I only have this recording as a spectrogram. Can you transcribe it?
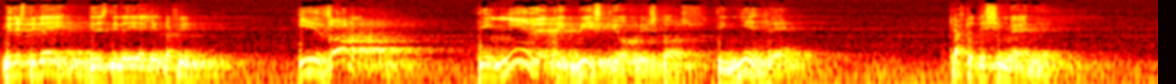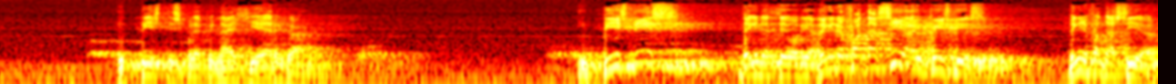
Είδες τι λέει είδες τι λέει η Αγία Γραφή; Ειδών την είδε την πίστη ο Χριστός την είδε. Και αυτό τι σημαίνει; Η πίστης πρέπει να έχει έργα. Η πίστης δεν είναι θεωρία δεν είναι φαντασία η πίστης. Δεν είναι φαντασία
